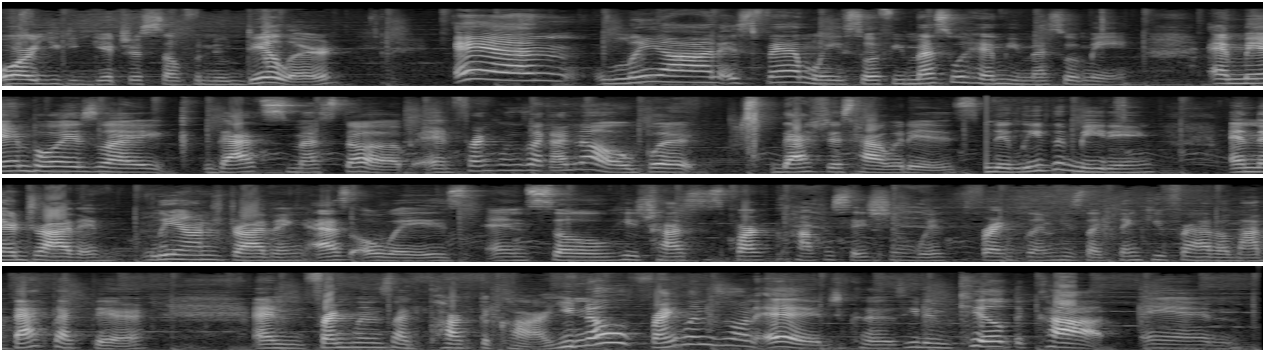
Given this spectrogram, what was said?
or you can get yourself a new dealer And Leon is family, so if you mess with him, you mess with me. And Man Boy is like, that's messed up. And Franklin's like, I know, but that's just how it is. They leave the meeting and they're driving. Leon's driving as always. And so he tries to spark the conversation with Franklin. He's like, thank you for having my back back there. And Franklin's like, park the car. You know, Franklin's on edge because he didn't kill the cop and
